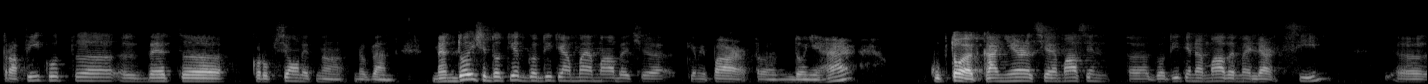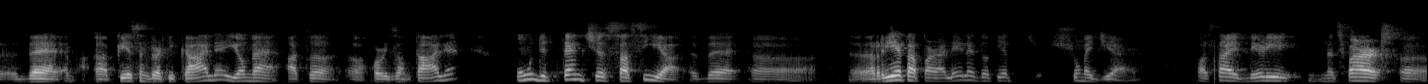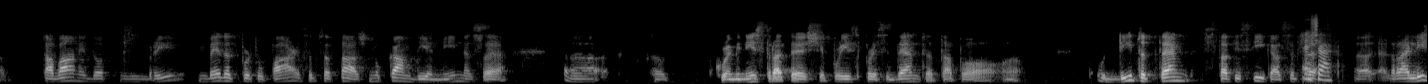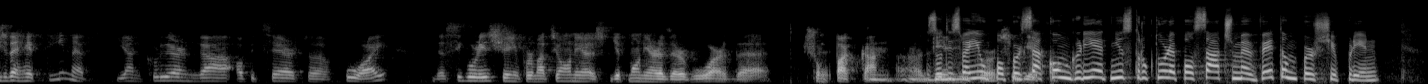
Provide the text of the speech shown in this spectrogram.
trafikut dhe të korrupsionit në në vend. Mendoj që do të jetë goditja më e madhe që kemi parë ndonjëherë. Kuptohet, ka njerëz që e masin goditjen e madhe me lartësinë, dhe pjesën vertikale, jo me atë horizontale, Unë di të them që sasia dhe rrjeta paralele do të jetë shumë e gjerë. Pastaj deri në çfarë tavani do të mbri, mbetet për t'u parë, sepse thashë, nuk kam dijeni nëse kryeministrat e Shqipërisë, presidentët apo di të them statistika sepse realisht dhe hetimet janë kryer nga oficerë të huaj Dhe sigurisht që informacioni është gjithmonë i rezervuar dhe shumë pak kanë dijeni për subjekte. Zoti Spahiu, po për sa kohë ngrihet një strukturë e posaçme vetëm për Shqipërinë,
